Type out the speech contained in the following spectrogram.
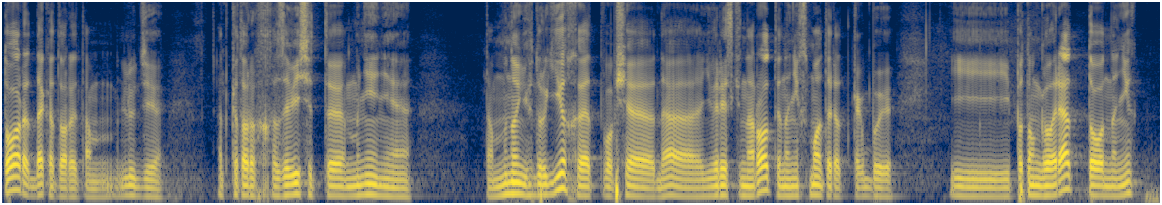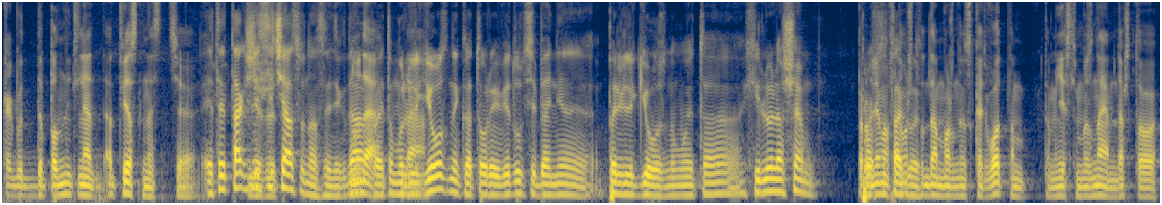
Торы, да, которые там люди, от которых зависит э, мнение там многих других, это вообще, да, еврейский народ, и на них смотрят как бы и потом говорят, то на них как бы дополнительная ответственность. э, Это также лежит. сейчас у нас, Эдик, да? Ну да, Поэтому да. религиозные, которые ведут себя не по-религиозному, это Хилюль Ашем. Проблема в том, так что да, можно сказать, вот там, там, если мы знаем, да, что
